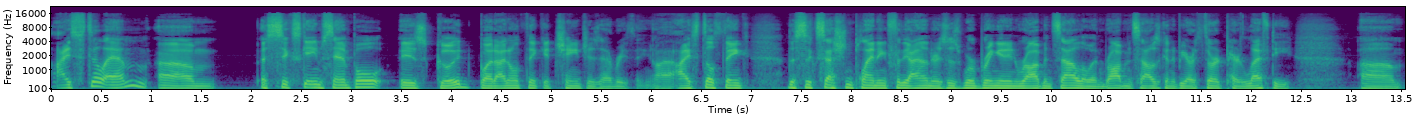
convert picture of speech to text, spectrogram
I still am. Um, a six game sample is good, but I don't think it changes everything. I, I still think the succession planning for the Islanders is we're bringing in Robin Salo, and Robin Salo is going to be our third pair lefty. Um,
